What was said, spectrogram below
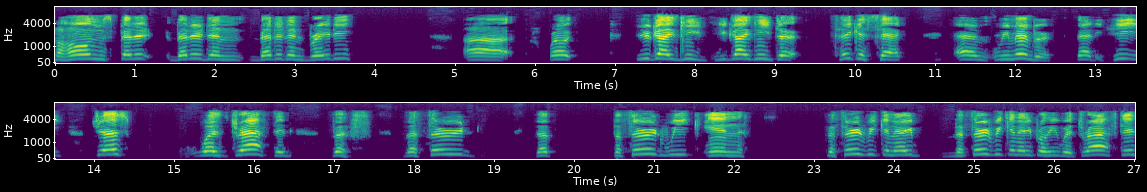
Mahomes better better than better than Brady. Uh, well, you guys need you guys need to take a sec and remember that he just was drafted the the third the the third week in the third week in April the third week in April he was drafted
